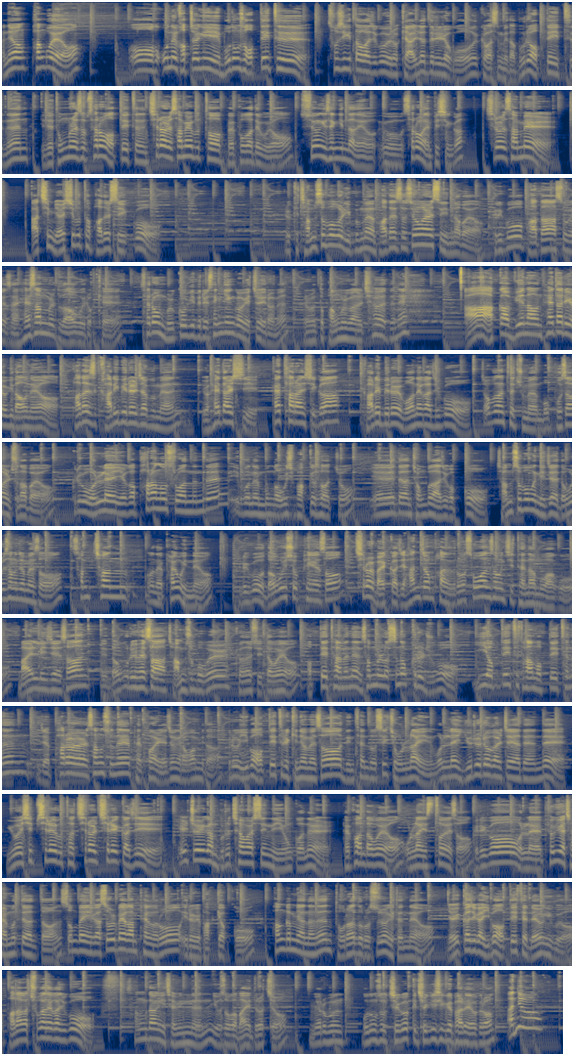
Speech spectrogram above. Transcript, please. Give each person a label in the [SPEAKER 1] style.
[SPEAKER 1] 안녕 팡고예요. 어 오늘 갑자기 모동소 업데이트 소식이 떠가지고 이렇게 알려드리려고 이렇게 왔습니다. 무료 업데이트는 이제 동물의 숲 새로운 업데이트는 7월 3일부터 배포가 되고요. 수영이 생긴다네요. 이거 새로운 NPC인가? 7월 3일 아침 10시부터 받을 수 있고 이렇게 잠수복을 입으면 바다에서 수영할 수 있나봐요. 그리고 바다 속에서 해산물도 나오고 이렇게 새로운 물고기들이 생긴 거겠죠 이러면? 이러면 또 박물관을 채워야 되네 아 아까 위에 나온 해달이 여기 나오네요. 바다에서 가리비를 잡으면 요 해달씨 해탈한씨가 가리비를 원해가지고 저분한테 주면 뭐 보상을 주나봐요 그리고 원래 얘가 파란 옷으로 왔는데 이번엔 뭔가 옷이 바뀌어서 왔죠 얘에 대한 정보는 아직 없고 잠수복은 이제 너굴 상점에서 3,000원에 팔고 있네요 그리고 너굴 쇼핑에서 7월 말까지 한정판으로 소원성지 대나무하고 마일리지에선 너구리 회사 잠수복을 교환할 수 있다고 해요. 업데이트하면은 선물로 스노크를 주고 이 업데이트 다음 업데이트는 이제 8월 상순에 배포할 예정이라고 합니다. 그리고 이번 업데이트를 기념해서 닌텐도 스위치 온라인 원래 유료로 결제해야 되는데 6월 17일부터 7월 7일까지 일주일간 무료 체험할 수 있는 이용권을 배포한다고 해요. 온라인 스토어에서. 그리고 원래 표기가 잘못되었던 쏨뱅이가 솔베간팽으로 이름이 바뀌었고 황금 연어는 도라도로 수정이 됐네요. 여기까지가 이번 업데이트의 내용이고요. 바다가 추가돼가지고 상당히 재밌는 요소가 많이 늘었죠. 여러분 모동속 즐겁게 즐기시길 바래요. 그럼 안녕.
